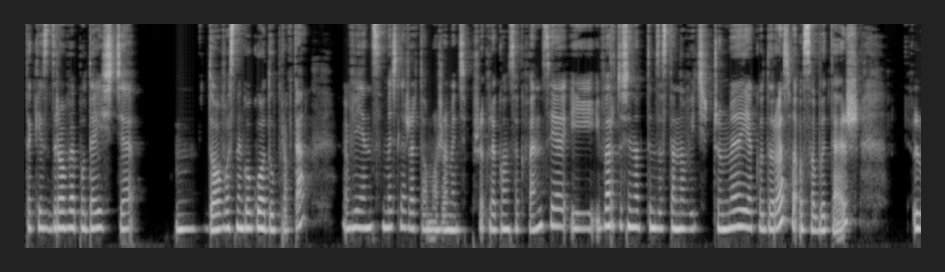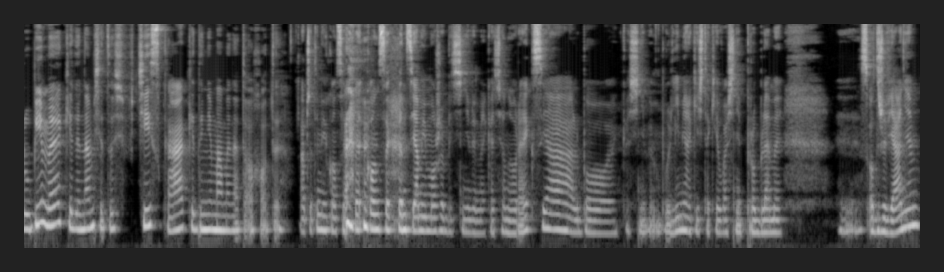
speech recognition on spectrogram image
takie zdrowe podejście mm, do własnego głodu, prawda? Więc myślę, że to może mieć przykre konsekwencje i, i warto się nad tym zastanowić, czy my, jako dorosłe osoby też, lubimy, kiedy nam się coś wciska, kiedy nie mamy na to ochoty. A czy tymi konsekwen konsekwencjami może być, nie wiem, jakaś anoreksja albo jakaś, nie wiem, bulimia, jakieś takie właśnie problemy y, z odżywianiem?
